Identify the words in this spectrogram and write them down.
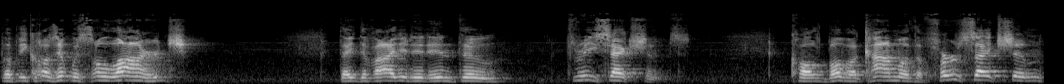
But because it was so large, they divided it into three sections called Bava Kama, the first section,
